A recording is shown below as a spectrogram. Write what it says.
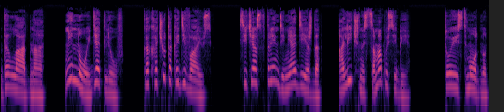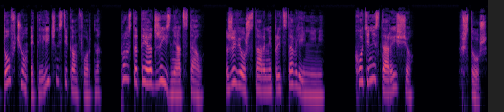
«Да ладно, не ной, дядь Лев. Как хочу, так одеваюсь. Сейчас в тренде не одежда, а личность сама по себе. То есть модно то, в чем этой личности комфортно. Просто ты от жизни отстал. Живешь старыми представлениями. Хоть и не старый еще. Что ж,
